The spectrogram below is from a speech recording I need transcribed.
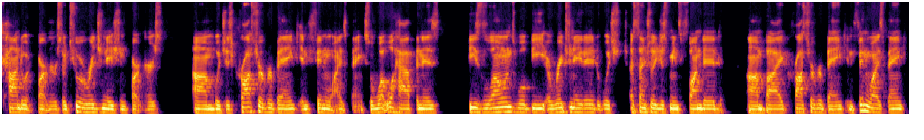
conduit partners, so two origination partners, um, which is Cross River Bank and FinWise Bank. So, what will happen is these loans will be originated, which essentially just means funded um, by Cross River Bank and FinWise Bank,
